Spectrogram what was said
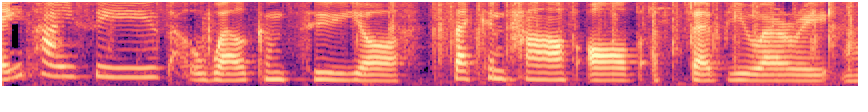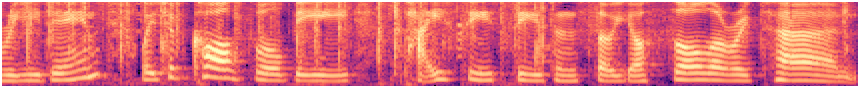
Hey Pisces, welcome to your second half of February reading, which of course will be Pisces season, so your solar return.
